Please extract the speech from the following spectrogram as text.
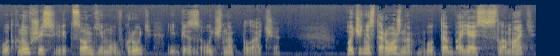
уткнувшись лицом ему в грудь и беззвучно плача. Очень осторожно, будто боясь сломать,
